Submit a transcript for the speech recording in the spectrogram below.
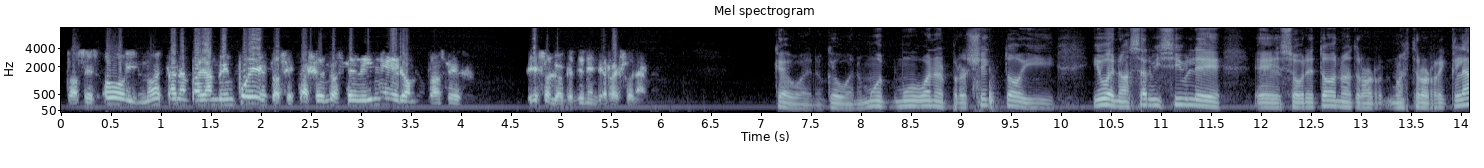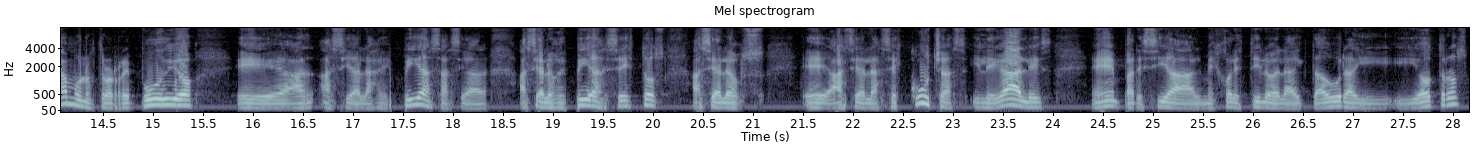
Entonces hoy no están pagando impuestos, está yendo ese dinero, entonces eso es lo que tienen que resonar. Qué bueno, qué bueno. Muy, muy bueno el proyecto y, y bueno, hacer visible eh, sobre todo nuestro, nuestro reclamo, nuestro repudio eh, hacia las espías, hacia, hacia los espías estos, hacia los eh, hacia las escuchas ilegales, parecía al mejor estilo de la dictadura y, y otros,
